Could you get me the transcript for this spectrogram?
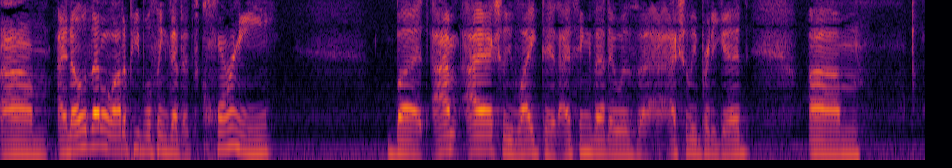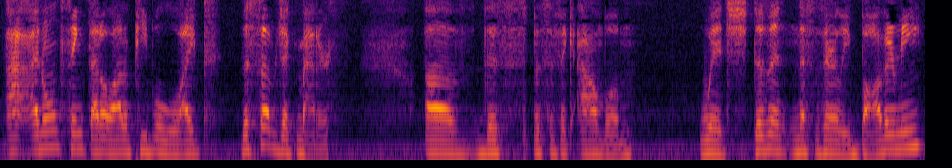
Um, I know that a lot of people think that it's corny, but I'm I actually liked it. I think that it was uh, actually pretty good. Um, I, I don't think that a lot of people liked the subject matter of this specific album, which doesn't necessarily bother me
